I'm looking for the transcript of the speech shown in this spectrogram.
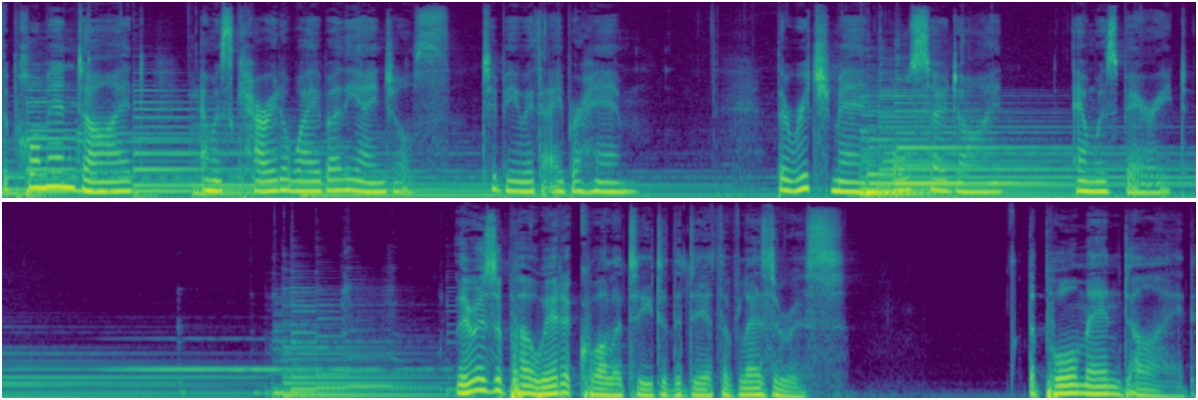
The poor man died and was carried away by the angels to be with Abraham. The rich man also died and was buried. There is a poetic quality to the death of Lazarus. The poor man died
